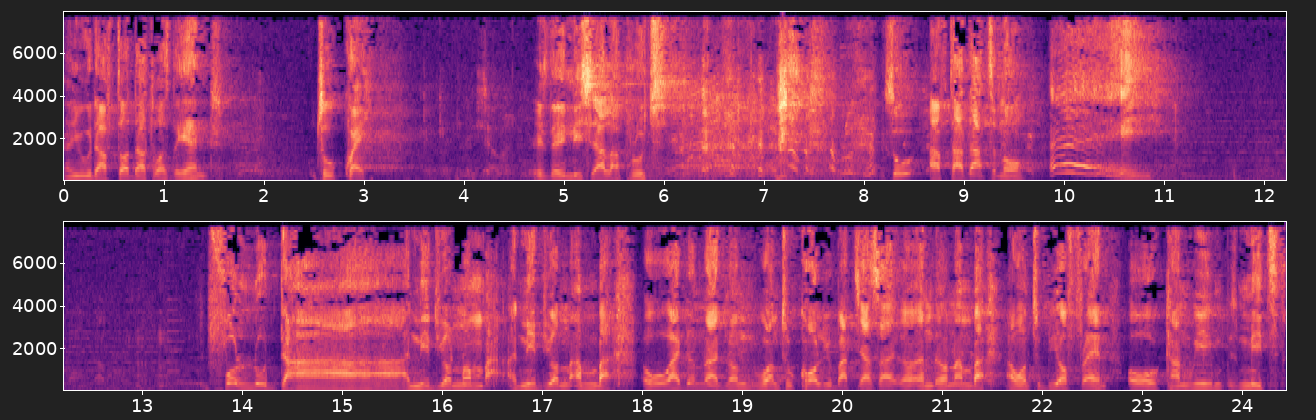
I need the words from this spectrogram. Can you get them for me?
And you would have thought that was the end. To quay is the initial approach. so after that, no. Hey! Follow that. I need your number. I need your number. Oh, I don't I don't want to call you, but just uh, your number. I want to be your friend. Oh, can we meet?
